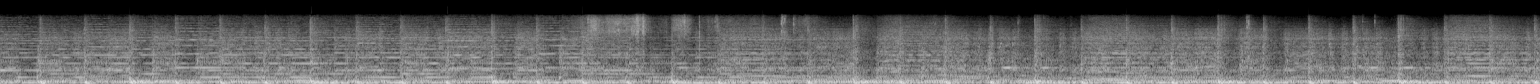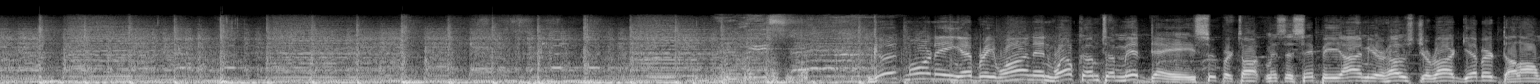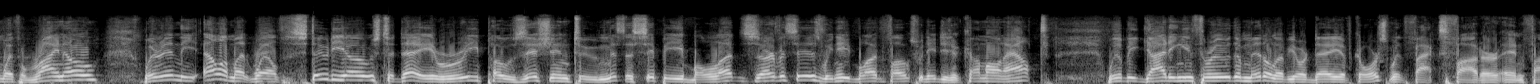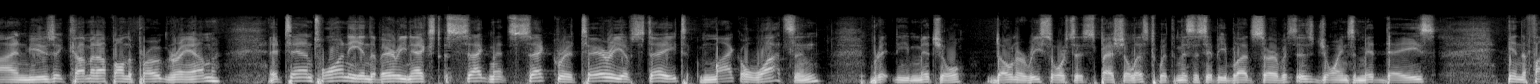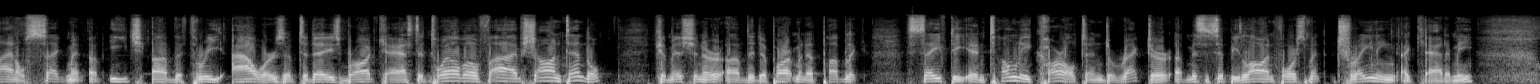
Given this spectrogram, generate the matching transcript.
Morning, everyone, and welcome to Midday Super Talk Mississippi. I'm your host, Gerard Gibert, along with Rhino. We're in the Element Wealth studios today, repositioned to Mississippi Blood Services. We need blood, folks. We need you to come on out. We'll be guiding you through the middle of your day, of course, with facts, fodder, and fine music. Coming up on the program at 10:20 in the very next segment, Secretary of State Michael Watson, Brittany Mitchell, donor resources specialist with Mississippi Blood Services, joins middays in the final segment of each of the three hours of today's broadcast. At 12:05, Sean Tindell Commissioner of the Department of Public Safety, and Tony Carleton, Director of Mississippi Law Enforcement Training Academy,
